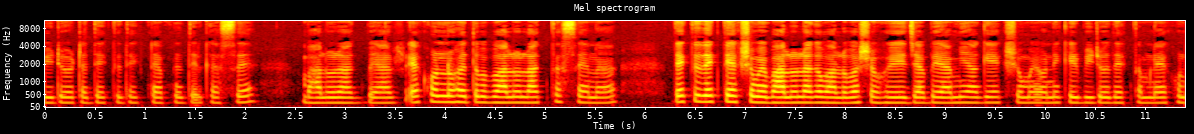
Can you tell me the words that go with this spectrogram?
ভিডিওটা দেখতে দেখতে আপনাদের কাছে ভালো লাগবে। আর এখন হয়তো বা ভালো লাগতেছে না। দেখতে দেখতে একসময় ভালো লাগা, ভালোবাসা হয়ে যাবে। আমি আগে এক সময় অনেকের ভিডিও দেখতাম না, এখন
